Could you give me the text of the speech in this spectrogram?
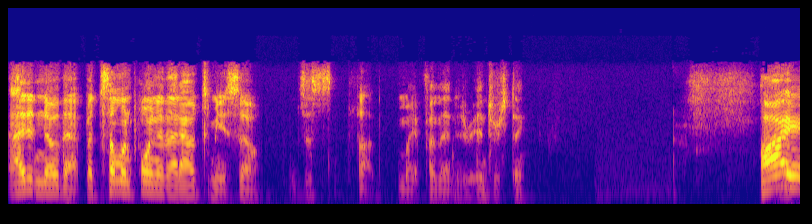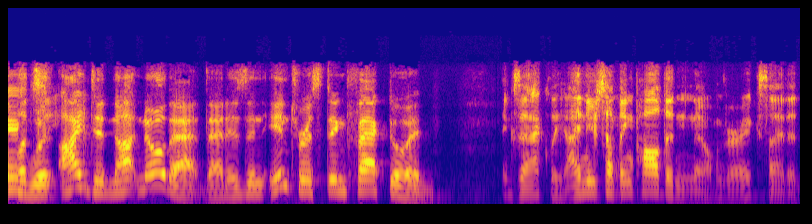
I didn't know that, but someone pointed that out to me, so I just thought you might find that interesting. I Let's would, see. I did not know that. That is an interesting factoid. Exactly. I knew something Paul didn't know. I'm very excited.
